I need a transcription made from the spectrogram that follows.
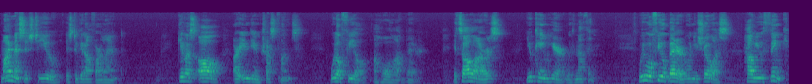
my message to you is to get off our land. Give us all our Indian trust funds. We'll feel a whole lot better. It's all ours. You came here with nothing. We will feel better when you show us how you think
